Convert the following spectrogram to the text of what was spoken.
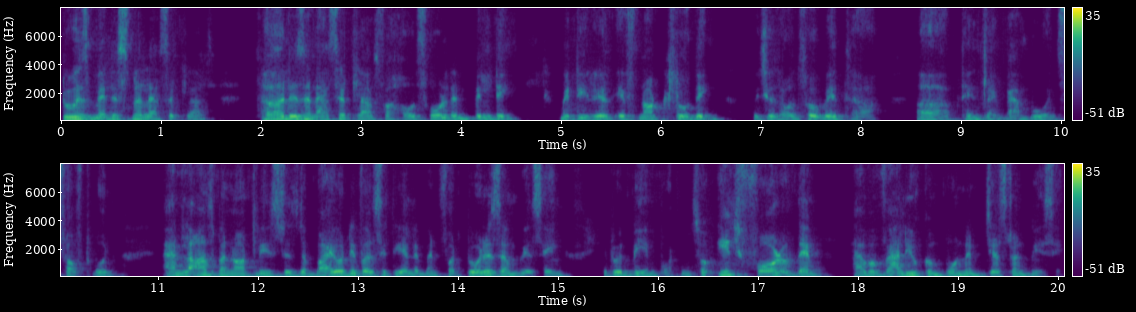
Two is medicinal asset class. Third is an asset class for household and building material, if not clothing, which is also with uh, uh, things like bamboo and softwood. And last but not least is the biodiversity element for tourism, we're saying it would be important. So each four of them have a value component just on basic.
